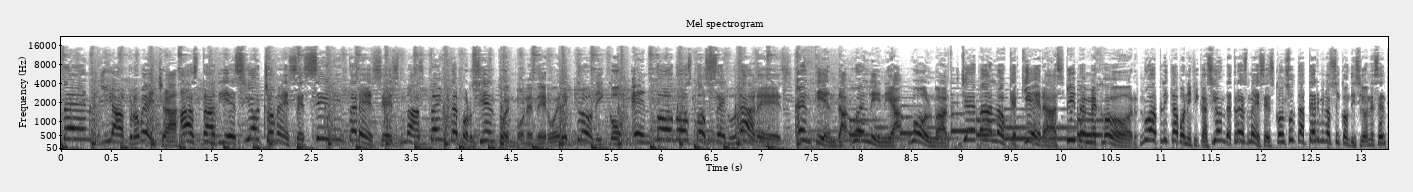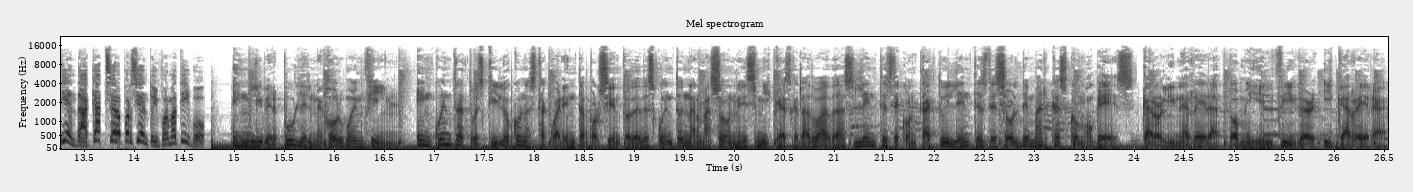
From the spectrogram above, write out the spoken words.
Ven y aprovecha hasta 18 meses sin sin intereses más 20% en monedero electrónico en todos los celulares. En tienda o en línea, Walmart. Lleva lo que quieras. Vive mejor. No aplica bonificación de tres meses. Consulta términos y condiciones en tienda. CAT 0% informativo. En Liverpool, el mejor buen fin. Encuentra tu estilo con hasta 40% de descuento en armazones, micas graduadas, lentes de contacto y lentes de sol de marcas como Guess, Carolina Herrera, Tommy Hilfiger y Carrera.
